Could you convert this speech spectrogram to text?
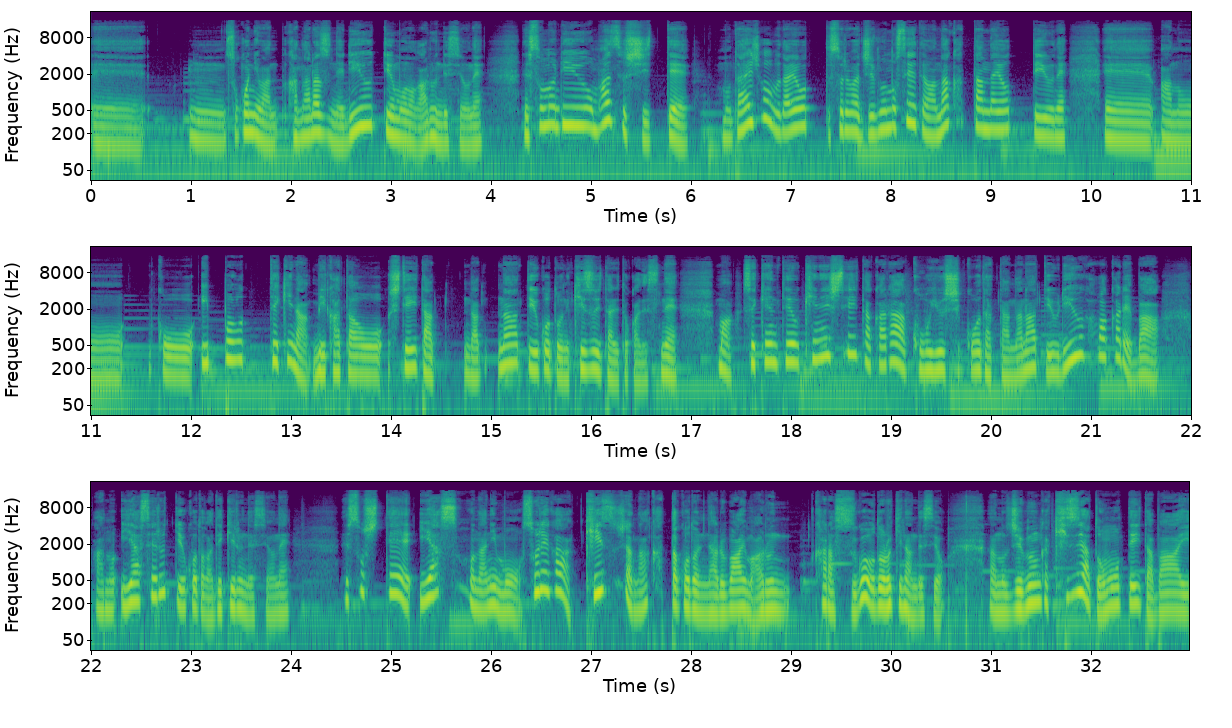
えー、うん、そこには必ずね、理由っていうものがあるんですよね。で、その理由をまず知って、もう大丈夫だよって、それは自分のせいではなかったんだよっていうね、えー、あのー、こう、一方的な見方をしていたんだなっていうことに気づいたりとかですね。まあ、世間体を気にしていたから、こういう思考だったんだなっていう理由が分かれば、あの、癒せるっていうことができるんですよね。でそして、癒すも何も、それが傷じゃなかったことになる場合もあるんからすごい驚きなんですよ。あの、自分が傷やと思っていた場合、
